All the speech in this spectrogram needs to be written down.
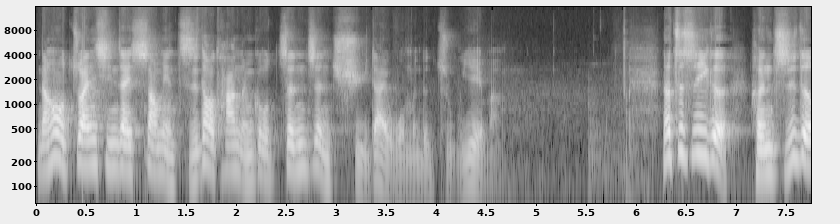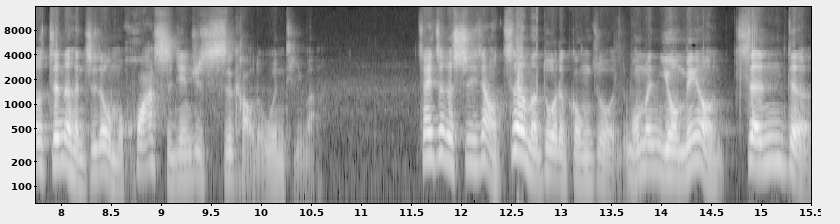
然后专心在上面，直到它能够真正取代我们的主业嘛。那这是一个很值得，真的很值得我们花时间去思考的问题嘛。在这个世界上有这么多的工作，我们有没有真的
